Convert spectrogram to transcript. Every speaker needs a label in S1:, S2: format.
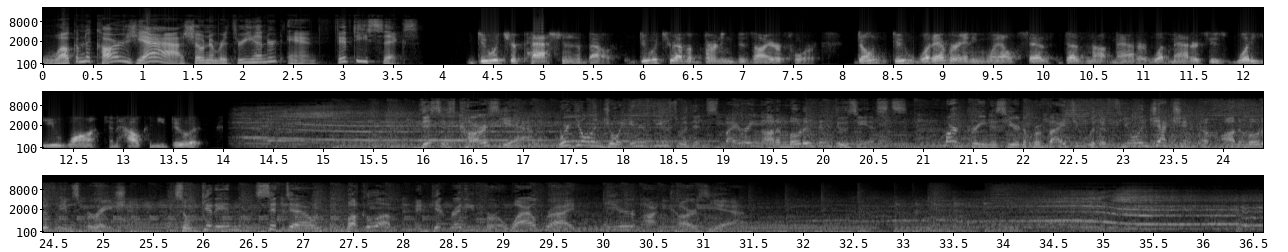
S1: Welcome to Cars Yeah, show number 356.
S2: Do what you're passionate about. Do what you have a burning desire for. Don't do whatever anyone else says, does not matter. What matters is what do you want and how can you do it?
S3: This is Cars Yeah, where you'll enjoy interviews with inspiring automotive enthusiasts. Mark Green is here to provide you with a fuel injection of automotive inspiration. So get in, sit down, buckle up, and get ready for a wild ride here on Cars Yeah.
